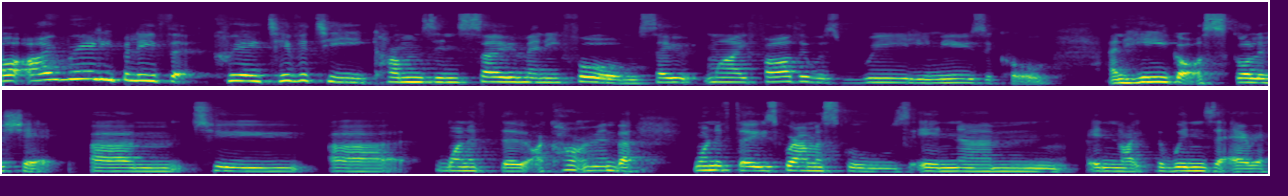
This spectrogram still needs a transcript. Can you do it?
Oh, I really believe that creativity comes in so many forms. So my father was really musical, and he got a scholarship um, to uh, one of the I can't remember one of those grammar schools in um, in like the Windsor area.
